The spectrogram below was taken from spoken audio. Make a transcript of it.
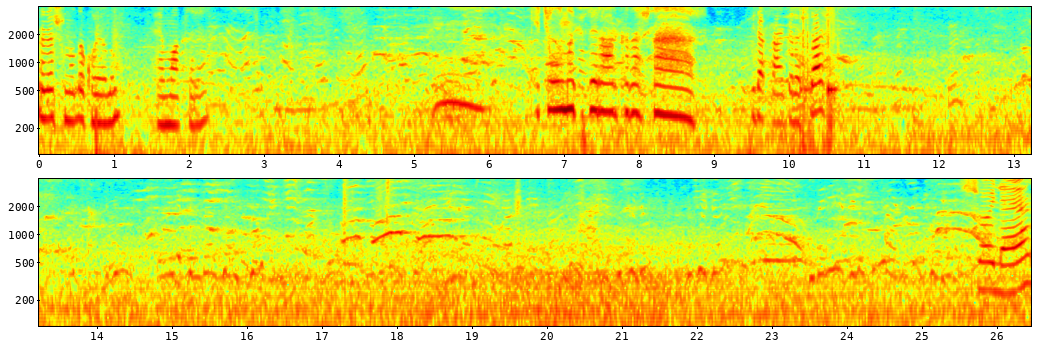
Şöyle şunu da koyalım envantere. Geç olmak üzere arkadaşlar. Bir dakika arkadaşlar. Şöyle.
